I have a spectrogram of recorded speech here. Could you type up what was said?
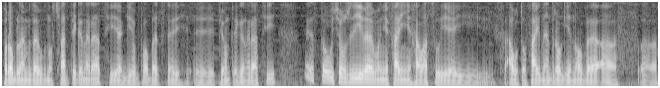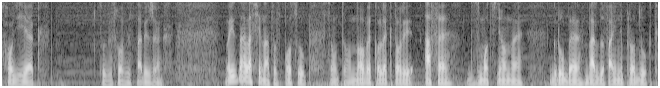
problem zarówno w czwartej generacji, jak i w obecnej y, piątej generacji. Jest to uciążliwe, bo nie fajnie hałasuje i auto fajne, drogie, nowe, a, a chodzi jak cudzysłowie stary rzęch. No i znalazł się na to sposób. Są to nowe kolektory AFE, wzmocnione, grube, bardzo fajny produkt.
